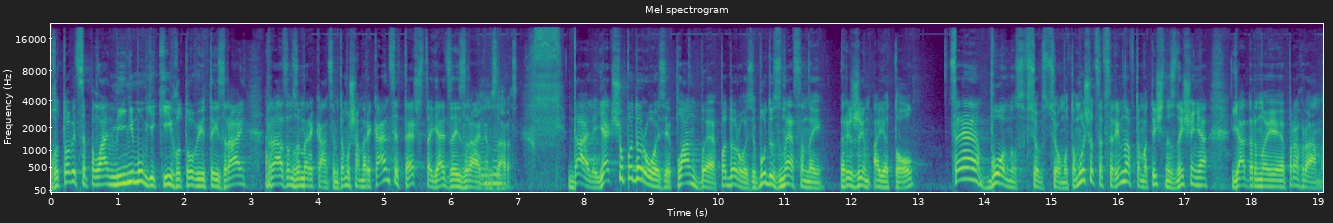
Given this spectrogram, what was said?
готовиться план мінімум, який готовий йти Ізраїль разом з американцями, тому що американці теж стоять за Ізраїлем зараз. Далі, якщо по дорозі, план Б по дорозі буде знесений режим Аятол, це бонус все в цьому, тому що це все рівно автоматичне знищення ядерної програми.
